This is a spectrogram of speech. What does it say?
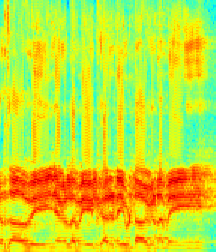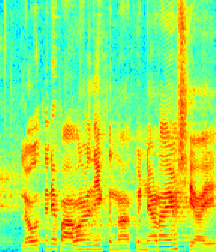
കർത്താവേ ഞങ്ങളുടെ മേൽ കരുണയുണ്ടാകണമേ ലോകത്തിന്റെ പാപങ്ങൾ നീക്കുന്ന കുഞ്ഞാടായ മിശിയായി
